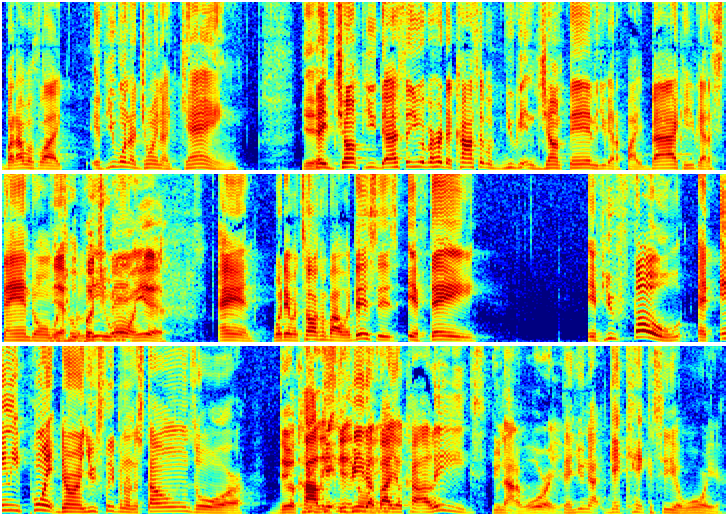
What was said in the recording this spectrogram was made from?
but I was like, "If you want to join a gang." Yeah. They jump you. That's you ever heard the concept of you getting jumped in and you got to fight back and you got to stand on what yeah, you who put you in. on? Yeah. And what they were talking about with this is if they, if you fold at any point during you sleeping on the stones or Your you colleagues getting getting beat up by your colleagues, You're not a warrior. then you're not. They can't consider you a warrior.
